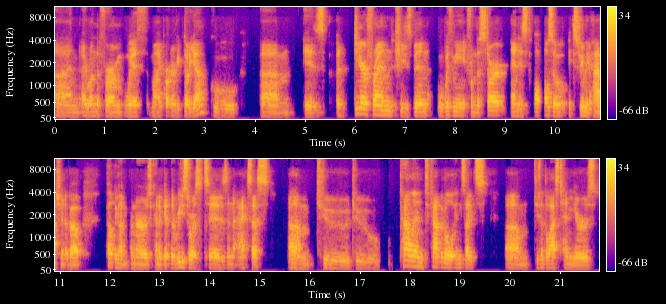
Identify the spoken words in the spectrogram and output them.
and I run the firm with my partner Victoria, who um, is a dear friend. She's been with me from the start and is also extremely passionate about helping entrepreneurs kind of get the resources and access um, to to talent, capital, insights. Um, she spent the last ten years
